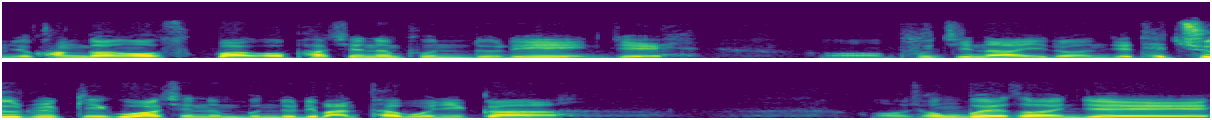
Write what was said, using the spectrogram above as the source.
이제 관광업, 숙박업 하시는 분들이 이제 어, 부지나 이런 이제 대출을 끼고 하시는 분들이 많다 보니까 어, 정부에서 이제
